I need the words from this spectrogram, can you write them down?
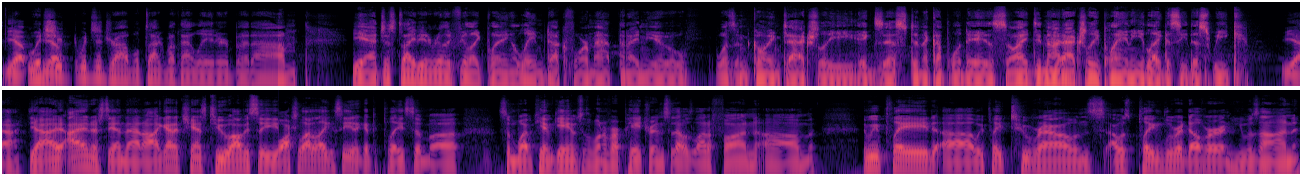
Yep, Which yep. should which should drop. We'll talk about that later. But um, yeah, just I didn't really feel like playing a lame duck format that I knew wasn't going to actually exist in a couple of days. So I did not actually play any Legacy this week. Yeah, yeah, I, I understand that. I got a chance to obviously watch a lot of Legacy, and I get to play some uh, some webcam games with one of our patrons, so that was a lot of fun. Um, then we played uh, we played two rounds. I was playing Blue Red Delver, and he was on.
